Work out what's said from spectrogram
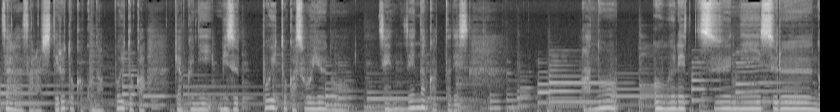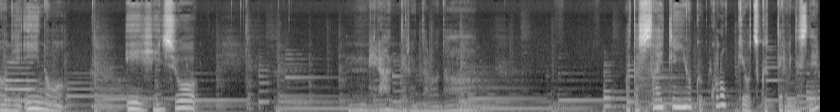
ザラザラしてるとか粉っぽいとか逆に水っぽいとかそういうの全然なかったです。あのオムレツにするのにいいのいい品種を、私最近よくコロッケを作ってるんですね。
